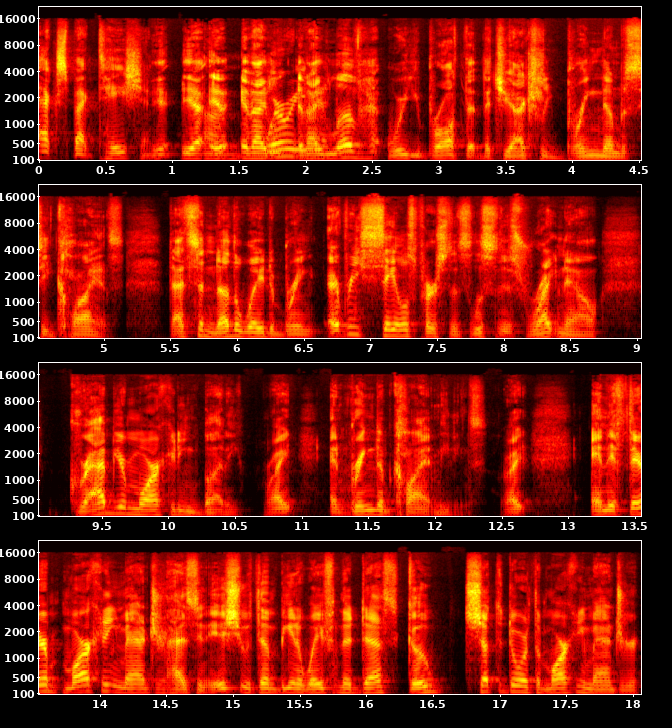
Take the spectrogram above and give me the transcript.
expectation. Yeah, yeah um, and, and I and I love where you brought that that you actually bring them to see clients. That's another way to bring every salesperson that's listening to this right now. Grab your marketing buddy, right, and bring them client meetings, right. And if their marketing manager has an issue with them being away from their desk, go shut the door with the marketing manager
